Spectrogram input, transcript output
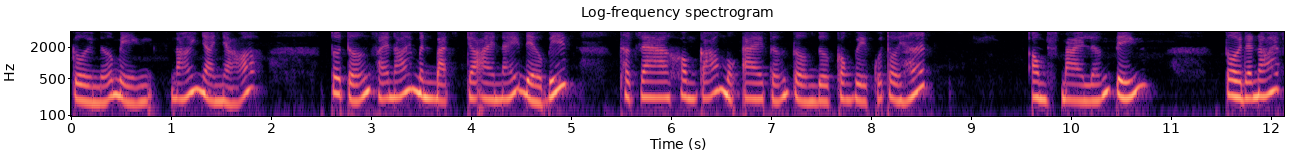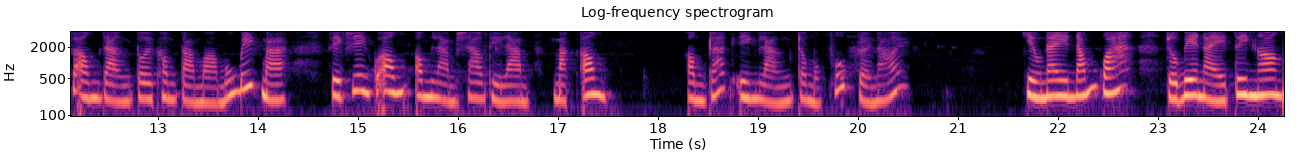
cười nửa miệng, nói nhỏ nhỏ. Tôi tưởng phải nói minh bạch cho ai nấy đều biết, thật ra không có một ai tưởng tượng được công việc của tôi hết. Ông Smile lớn tiếng. Tôi đã nói với ông rằng tôi không tò mò muốn biết mà. Việc riêng của ông, ông làm sao thì làm, mặc ông. Ông trác yên lặng trong một phút rồi nói. Chiều nay nóng quá, rượu bia này tuy ngon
